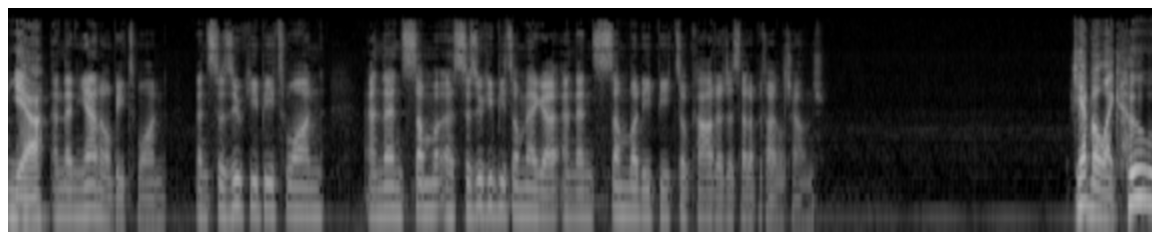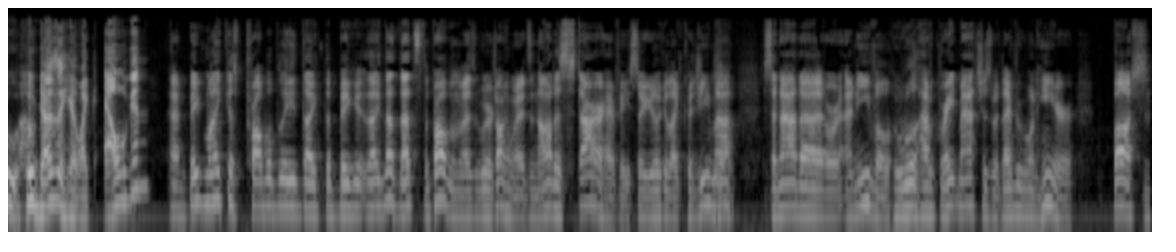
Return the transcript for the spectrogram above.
Yeah, And then Yano beats one. Then Suzuki beats one. And then some uh, Suzuki beats Omega. And then somebody beats Okada to set up a title challenge. Yeah, but like who who does it here? Like Elgin? Uh, Big Mike is probably like the biggest. Like that. That's the problem as we were talking about. It's not as star heavy. So you look at like Kojima, Yeah. Sanada, or an Evil, who will have great matches with everyone here, but Mm.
